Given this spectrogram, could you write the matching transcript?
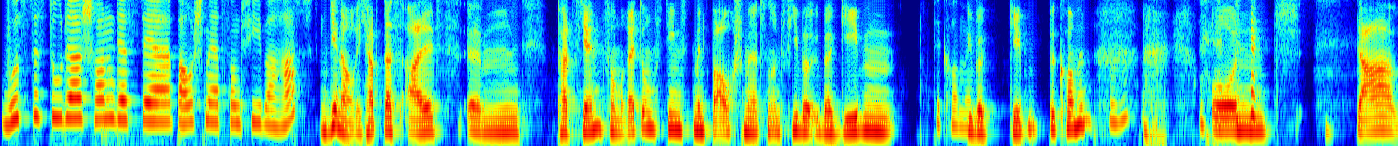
wusstest du da schon, dass der Bauchschmerzen und Fieber hat? Genau, ich habe das als ähm, Patient vom Rettungsdienst mit Bauchschmerzen und Fieber übergeben bekommen. Übergeben bekommen. Mhm. Und da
